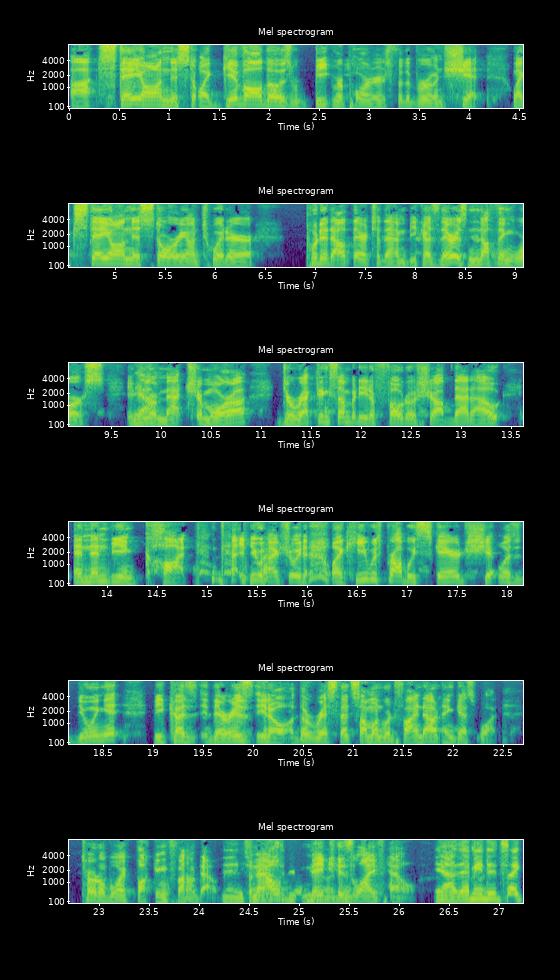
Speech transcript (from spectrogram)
uh, stay on this. sto- Like, give all those beat reporters for the Bruins shit. Like, stay on this story on Twitter. Put it out there to them because there is nothing worse. If Yeah. you're Matt Chamora directing somebody to Photoshop that out and then being caught that you actually like, he was probably scared shitless doing it because there is, you know, the risk that someone would find out. And guess what? Turtle Boy fucking found out. And he So now to do it. make his life hell. Yeah, I mean, it's like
